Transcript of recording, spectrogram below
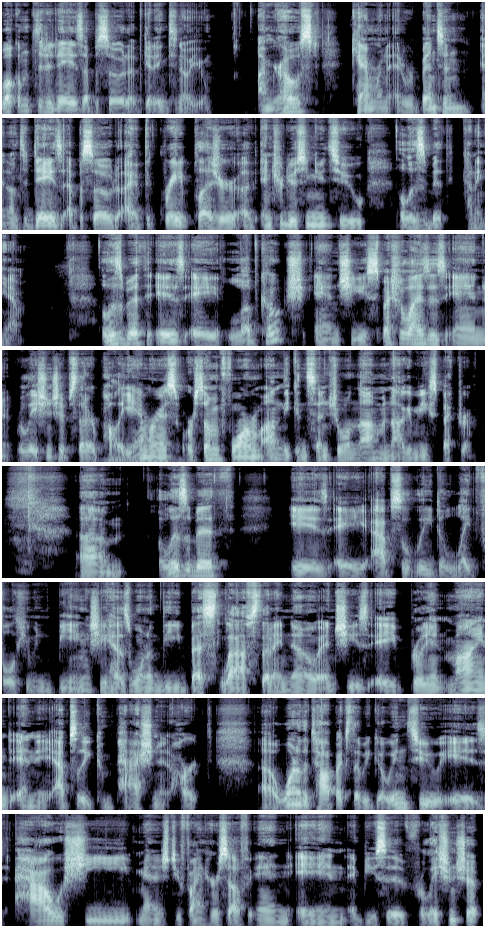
Welcome to today's episode of Getting to Know You. I'm your host, Cameron Edward Benton, and on today's episode, I have the great pleasure of introducing you to Elizabeth Cunningham. Elizabeth is a love coach, and she specializes in relationships that are polyamorous or some form on the consensual non monogamy spectrum. Um, Elizabeth is a absolutely delightful human being. She has one of the best laughs that I know, and she's a brilliant mind and an absolutely compassionate heart. Uh, one of the topics that we go into is how she managed to find herself in an abusive relationship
